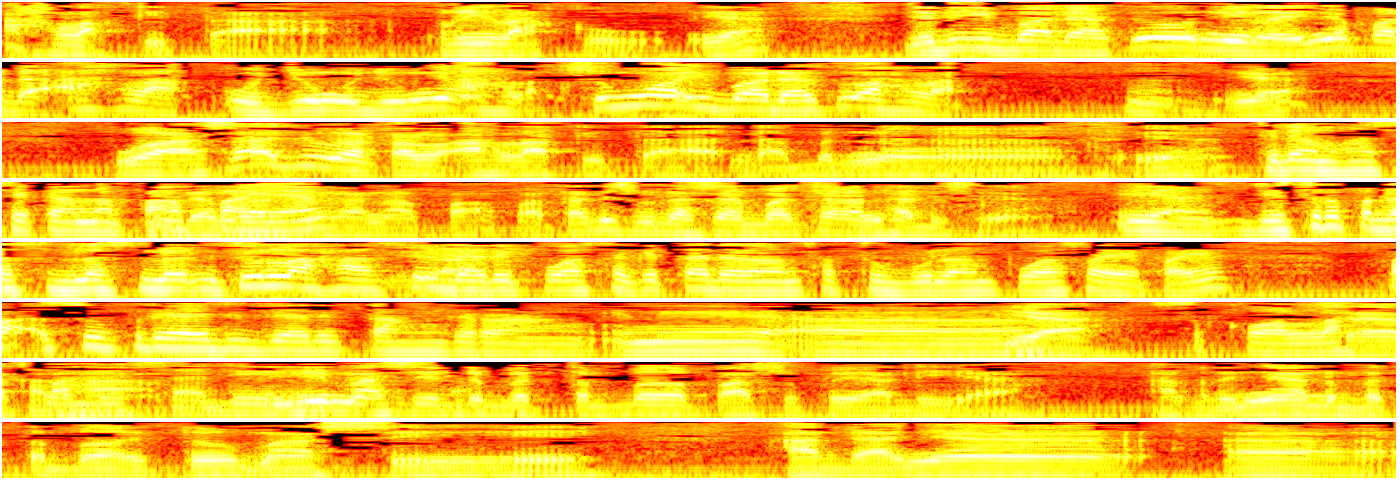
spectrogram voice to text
akhlak kita, perilaku ya. Jadi ibadah itu nilainya pada akhlak, ujung-ujungnya akhlak. Semua ibadah itu akhlak, Hmm. ya. Puasa juga kalau akhlak kita tidak benar, ya. Tidak menghasilkan Tidak apa-apa ya. menghasilkan apa-apa. Tadi sudah saya bacakan hadisnya. Iya, justru pada 11 bulan itulah hasil Ya. dari puasa kita dalam satu bulan puasa ya Pak ya. Pak Supriyadi dari Tangerang, ini eh, ya, sekolah saya kalau paham. bisa di Ini masih debatable Pak Supriyadi ya. Artinya debatable itu masih adanya eh,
